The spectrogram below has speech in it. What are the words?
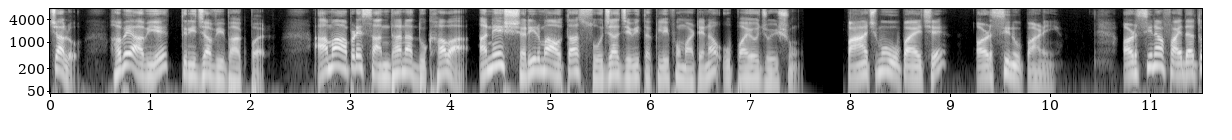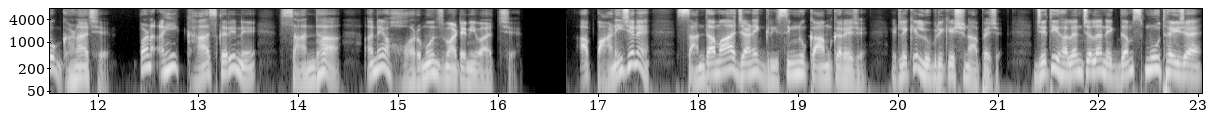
ચાલો, હવે આવીએ ત્રીજા વિભાગ પર. આમાં આપણે સાંધાના દુખાવા અને શરીરમાં આવતા સોજા જેવી તકલીફો માટેના ઉપાયો જોઈશું. પાંચમો ઉપાય છે, અળસીનું પાણી. અળસીના ફાયદા તો ઘણા છે, પણ અહીં ખાસ કરીને સાંધા અને હોર્મોન્સ માટેની વાત છે. આ પાણી છે ને, સાંધામાં જાણે ગ્રીસિંગનું કામ કરે છે, એટલે કે લુબ્રિકેશન આપે છે, જેથી હલનચલન એકદમ સ્મૂથ થઈ જાય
